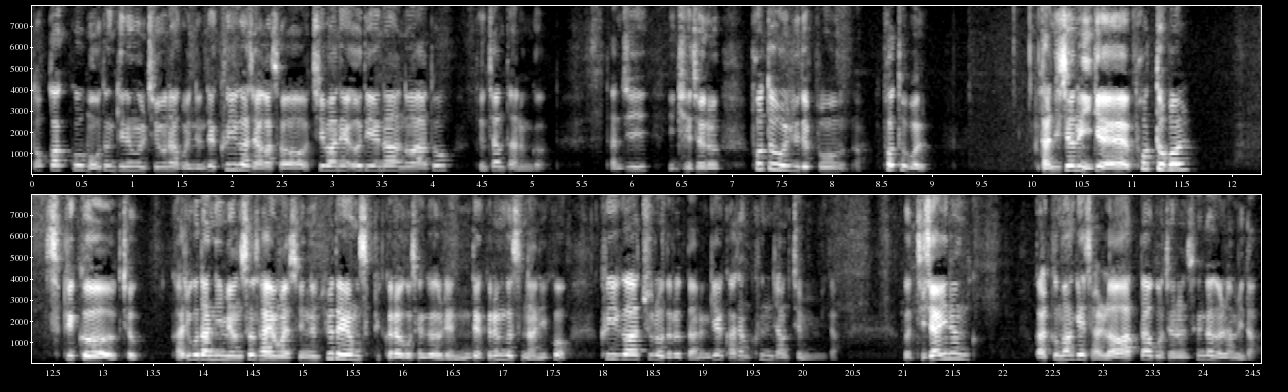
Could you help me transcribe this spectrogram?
똑같고 모든 기능을 지원하고 있는데 크기가 작아서 집안에 어디에나 놓아도 괜찮다는 것. 단지 이게 저는 포터블 휴대폰 포터블 단지 저는 이게 포터블 스피커 즉 가지고 다니면서 사용할 수 있는 휴대용 스피커라고 생각을 했는데 그런 것은 아니고 크기가 줄어들었다는 게 가장 큰 장점입니다. 그 디자인은 깔끔하게 잘 나왔다고 저는 생각을 합니다.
